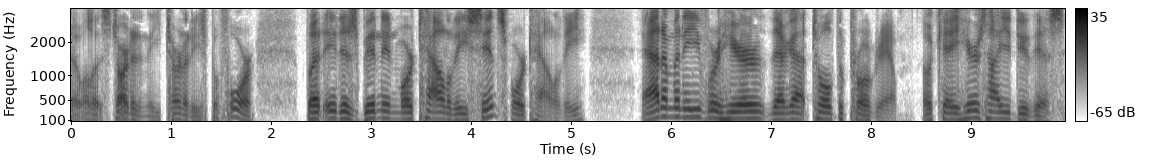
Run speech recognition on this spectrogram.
Uh, well, it started in the eternities before, but it has been in mortality since mortality. Adam and Eve were here. They got told the program. Okay, here's how you do this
